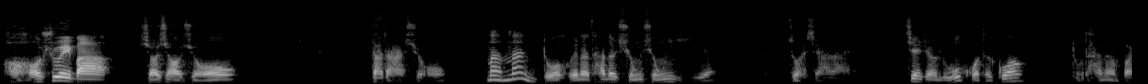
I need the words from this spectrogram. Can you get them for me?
好好睡吧，小小熊。大大熊。慢慢夺回了他的熊熊椅，坐下来，借着炉火的光读他那本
